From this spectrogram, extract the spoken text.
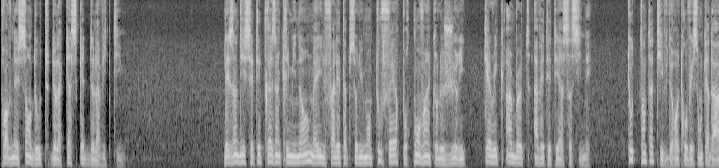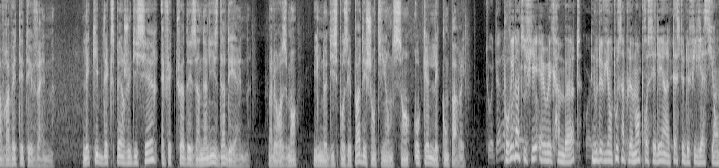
provenait sans doute de la casquette de la victime. Les indices étaient très incriminants, mais il fallait absolument tout faire pour convaincre le jury qu'Eric Humbert avait été assassiné. Toute tentative de retrouver son cadavre avait été vaine. L'équipe d'experts judiciaires effectua des analyses d'ADN. Malheureusement, ils ne disposaient pas d'échantillons de sang auxquels les comparer. Pour identifier Eric Humbert, nous devions tout simplement procéder à un test de filiation.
